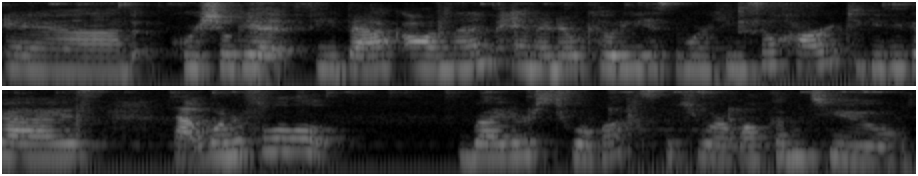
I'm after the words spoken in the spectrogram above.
And of course you'll get feedback on them. And I know Cody has been working so hard to give you guys that wonderful writer's toolbox, which you are welcome to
